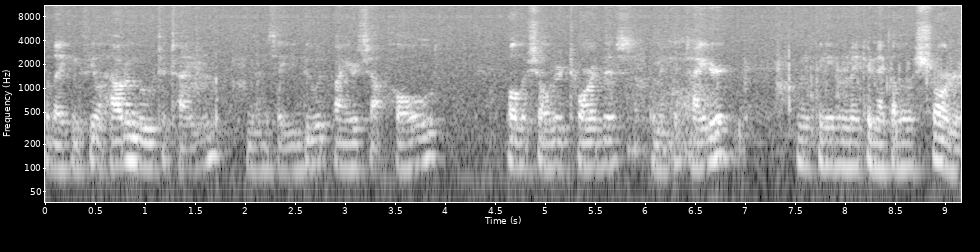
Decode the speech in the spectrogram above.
so they can feel how to move to tighten. And then say you do it by yourself. Hold, pull the shoulder toward this to make it tighter. And you can even make your neck a little shorter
